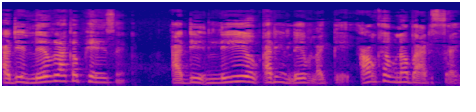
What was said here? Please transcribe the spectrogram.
I didn't live like a peasant. I didn't live, I didn't live like that. I don't care what nobody say.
